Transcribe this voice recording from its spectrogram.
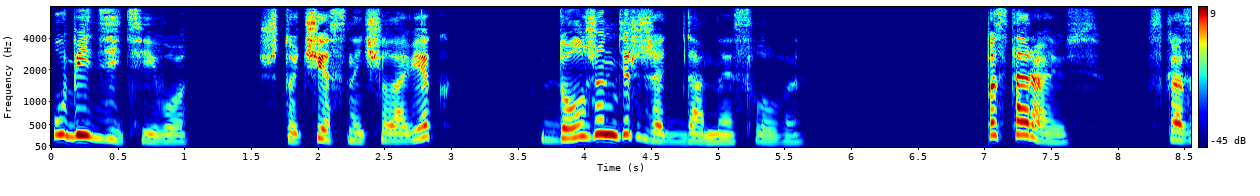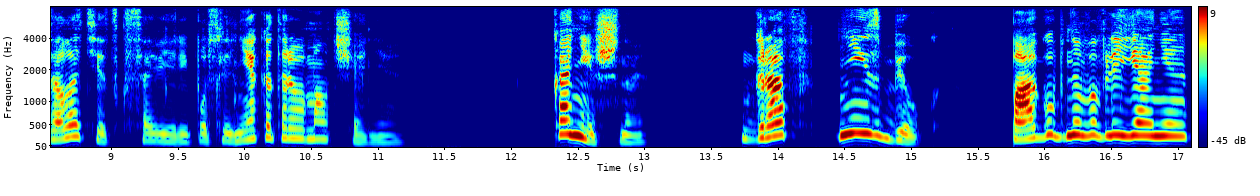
Убедите его, что честный человек должен держать данное слово. «Постараюсь», — сказал отец к Саверий после некоторого молчания. «Конечно, граф не избег пагубного влияния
